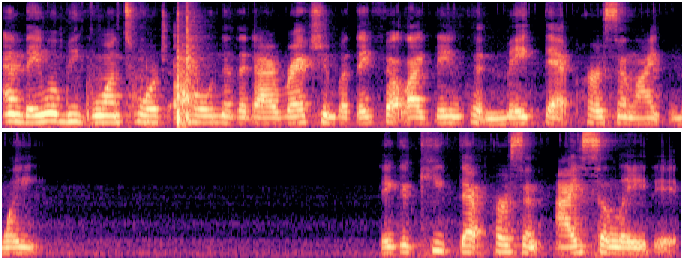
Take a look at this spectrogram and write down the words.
and they would be going towards a whole nother direction, but they felt like they could make that person like wait. They could keep that person isolated.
